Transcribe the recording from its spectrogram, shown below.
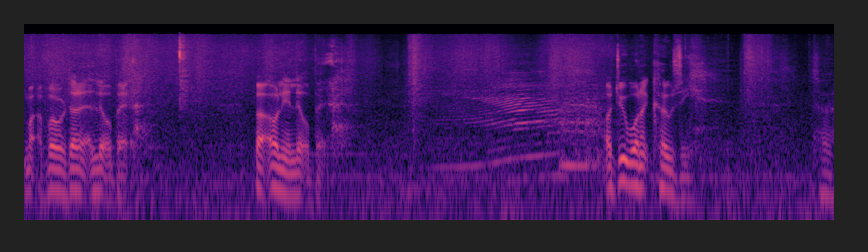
Might have overdone it a little bit, but only a little bit. I do want it cozy. So.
